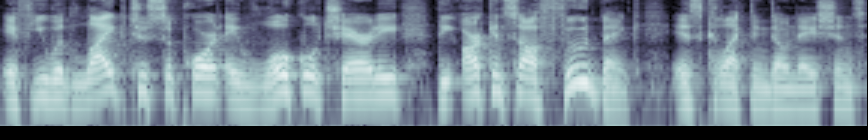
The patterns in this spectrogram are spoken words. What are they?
if you would like to support a local charity, the Arkansas Food Bank is collecting donations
